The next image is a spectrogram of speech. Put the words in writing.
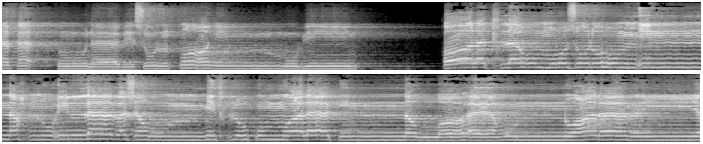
فأتونا بسلطان مبين. قالت لهم رسلهم إن نحن إلا بشر مثلكم ولكن الله يمن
